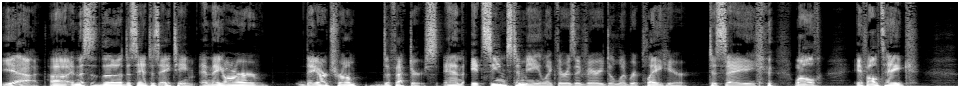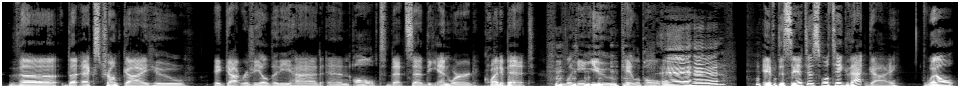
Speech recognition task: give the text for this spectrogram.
Yeah. Uh, and this is the DeSantis A team and they are, they are Trump defectors. And it seems to me like there is a very deliberate play here to say, well, if I'll take the, the ex Trump guy who it got revealed that he had an alt that said the N word quite a bit, looking at you, Caleb Hull Uh-huh. if DeSantis will take that guy, well,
